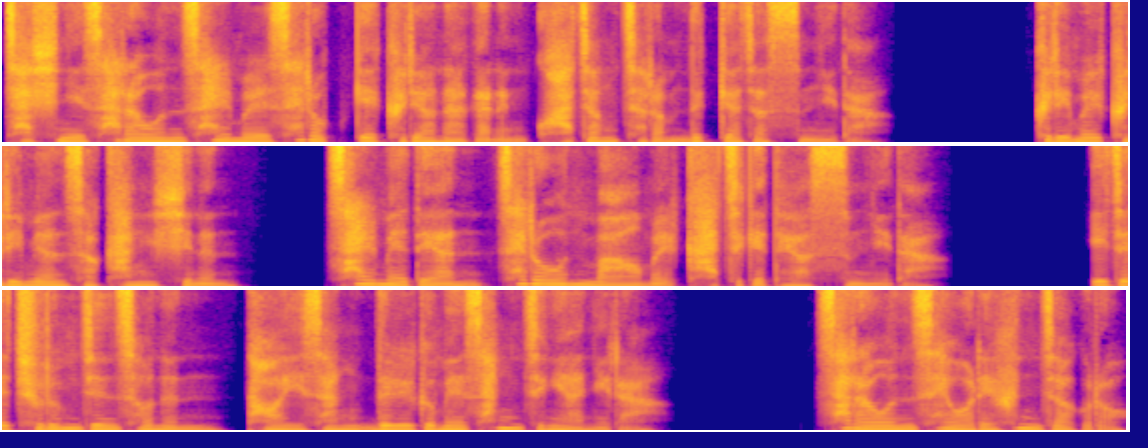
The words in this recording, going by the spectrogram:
자신이 살아온 삶을 새롭게 그려나가는 과정처럼 느껴졌습니다. 그림을 그리면서 강 씨는 삶에 대한 새로운 마음을 가지게 되었습니다. 이제 주름진 손은 더 이상 늙음의 상징이 아니라 살아온 세월의 흔적으로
